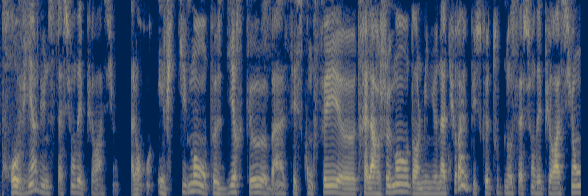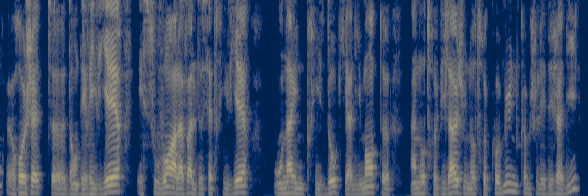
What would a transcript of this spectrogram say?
provient d'une station d'épuration. Alors effectivement, on peut se dire que ben, c'est ce qu'on fait euh, très largement dans le milieu naturel, puisque toutes nos stations d'épuration euh, rejettent dans des rivières, et souvent à l'aval de cette rivière, on a une prise d'eau qui alimente un autre village, une autre commune, comme je l'ai déjà dit.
